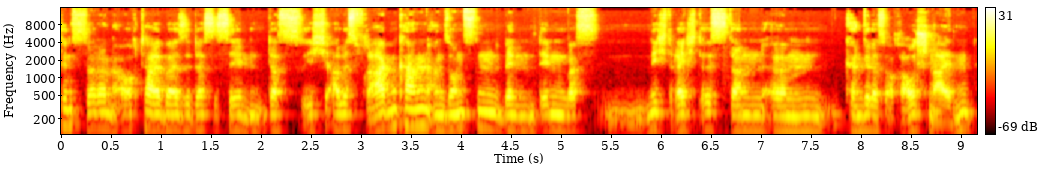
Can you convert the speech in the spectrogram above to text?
Künstler dann auch teilweise, dass es eben, dass ich alles fragen kann. Ansonsten, wenn denen was nicht recht ist, dann ähm, können wir das auch rausschneiden.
